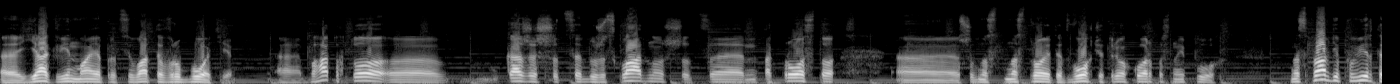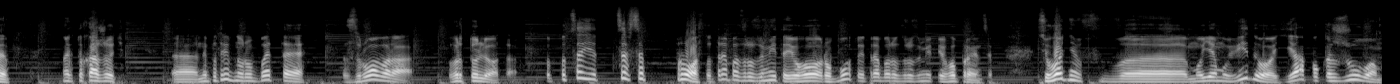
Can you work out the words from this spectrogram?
е, як він має працювати в роботі. Е, Багато хто е, каже, що це дуже складно, що це не так просто, щоб настроїти двох чи трьохкорпусний плуг. Насправді, повірте, ну, як то кажуть, не потрібно робити з ровера вертольота. Тобто, це, є, це все просто. Треба зрозуміти його роботу і треба зрозуміти його принцип. Сьогодні в, е, моєму відео я покажу вам,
